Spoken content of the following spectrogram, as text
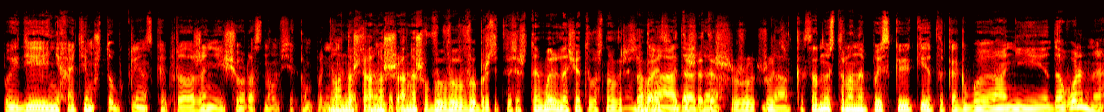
по идее, не хотим, чтобы клиентское приложение еще раз нам все компоненты... Но оно же оно ж, оно ж вы, вы, выбросит весь HTML и начнет его снова рисовать. Да, это да, ж, да. Это ж жуть. да. С одной стороны, поисковики, это как бы они довольны,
